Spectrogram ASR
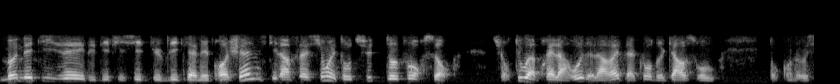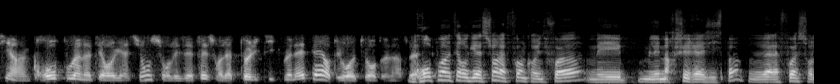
monétiser des déficits publics l'année prochaine si l'inflation est au-dessus de 2%, surtout après l'arrêt de la Cour de Karlsruhe donc on a aussi un gros point d'interrogation sur les effets sur la politique monétaire du retour de l'inflation. Gros point d'interrogation à la fois encore une fois, mais les marchés réagissent pas, à la fois sur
